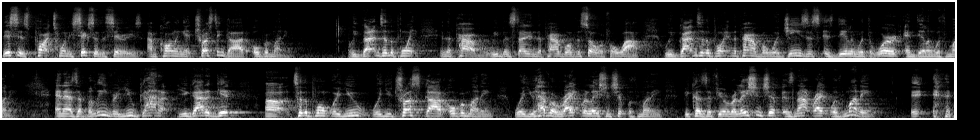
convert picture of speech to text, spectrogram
This is part 26 of the series. I'm calling it Trusting God Over Money. We've gotten to the point in the parable. We've been studying the parable of the sower for a while. We've gotten to the point in the parable where Jesus is dealing with the word and dealing with money. And as a believer, you gotta you gotta get uh, to the point where you where you trust God over money, where you have a right relationship with money. Because if your relationship is not right with money, it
